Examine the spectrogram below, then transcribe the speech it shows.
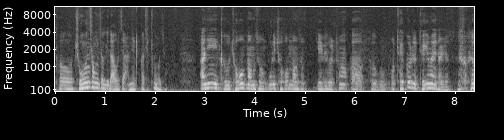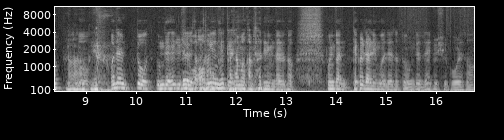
더 좋은 성적이 나오지 않을까 싶은 거죠. 아니 그 저번 방송 우리 저번 방송 예비글 통합과 그뭐 어, 댓글이 되게 많이 달렸더라고요. 아, 어, 그래요? 원장님 또 응대해 주시고 네, 다- 어, 당연히 해드려야죠. 다시 한번 감사드립니다. 그래서 보니까 댓글 달린 거에 대해서 또 응대도 해주시고 그래서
